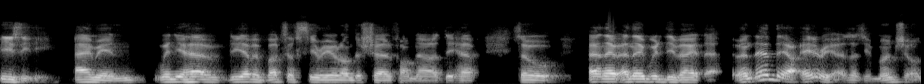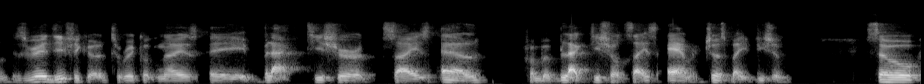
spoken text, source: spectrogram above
easily. I mean, when you have, do you have a box of cereal on the shelf or not? They have, so and I, and I will divide that. And then there are areas, as you mentioned, it's very difficult to recognize a black T-shirt size L from a black T-shirt size M just by vision. So,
